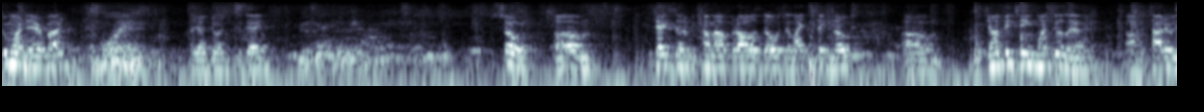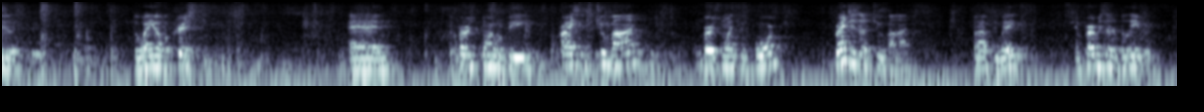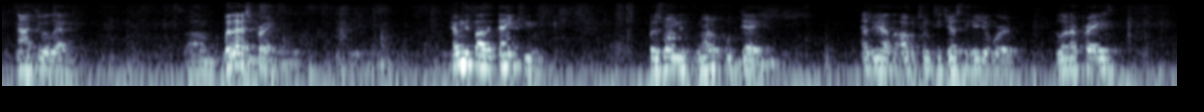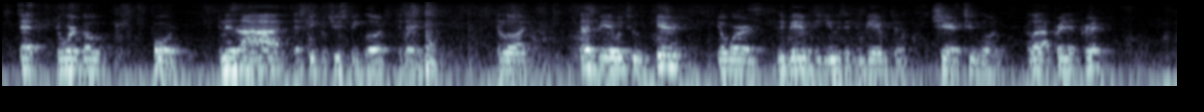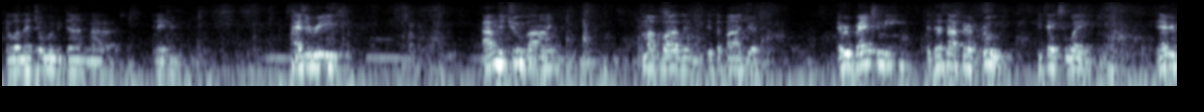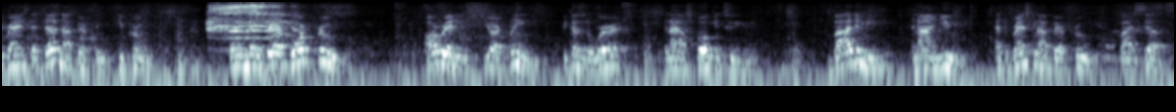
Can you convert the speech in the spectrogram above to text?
Good morning, everybody. Good morning. How y'all doing today? Good. So, um, text that'll be come out for all of those that like to take notes. Um, John 15, 1 to 11. Um, the title is The Way of a Christian. And the first point would be Christ is the true vine, verse 1 through 4. Branches of the true vine, 5 through 8. And purpose of the believer, 9 through 11. Um, but let us pray. Heavenly Father, thank you for this wonderful day as we have the opportunity just to hear your word. Lord, I pray that your word go forward. And it's not I that speak, but you speak, Lord, today. And Lord, let us be able to hear your word and to be able to use it and be able to share it too, Lord. And Lord, I pray that prayer. And Lord, let your will be done, not ours. And amen. As it reads, I'm the true vine, and my Father is the vine dresser. Every branch in me that does not bear fruit, he takes away. And every branch that does not bear fruit, he prunes. That it may bear more fruit. Already you are clean because of the word that I have spoken to you. Abide in me, and I in you. As the branch cannot bear fruit by itself,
